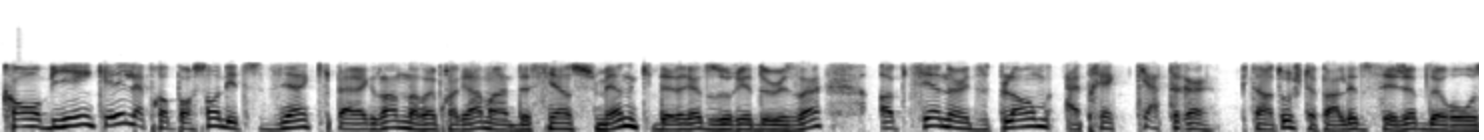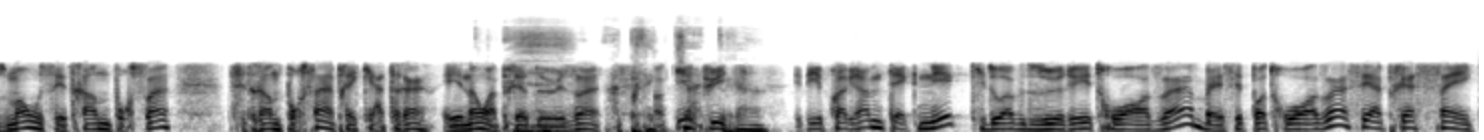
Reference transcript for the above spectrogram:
combien, quelle est la proportion d'étudiants qui, par exemple, dans un programme de sciences humaines qui devrait durer deux ans, obtiennent un diplôme après quatre ans? tantôt, je te parlais du cégep de Rosemont où c'est 30% C'est 30% après quatre ans et non après deux ans. Après Puis, des programmes techniques qui doivent durer trois ans, ben c'est pas trois ans, c'est après cinq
